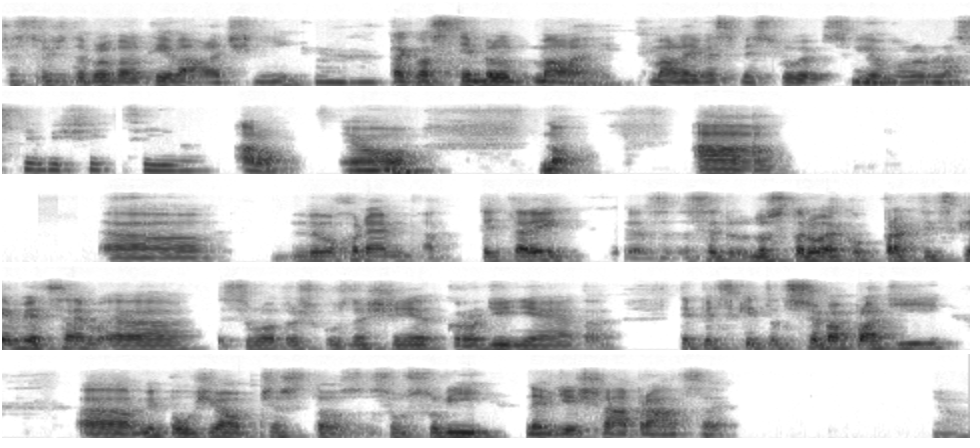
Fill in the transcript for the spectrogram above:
Přestože to byl velký válečník, hmm. tak vlastně byl malý. Malý ve smyslu svého pohledu. Vlastně vyšší cíl. Ano, jo. No. A uh, mimochodem, a teď tady se dostanu jako k praktickým věcem, uh, jsem mluvil trošku znešeně k rodině, ta, typicky to třeba platí, uh, my používáme často sousloví nevděčná práce. Jo.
